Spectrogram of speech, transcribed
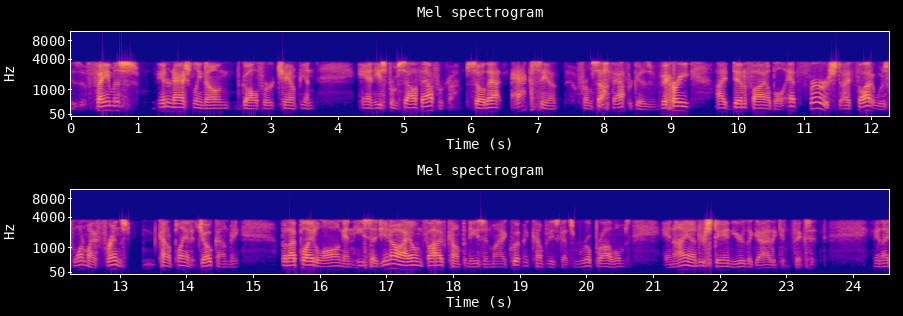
is a famous, internationally known golfer, champion, and he's from South Africa. So that accent from South Africa is very identifiable. At first, I thought it was one of my friends kind of playing a joke on me, but I played along, and he said, You know, I own five companies, and my equipment company's got some real problems and I understand you're the guy that can fix it. And I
